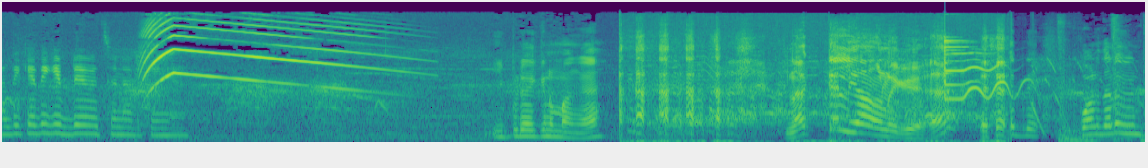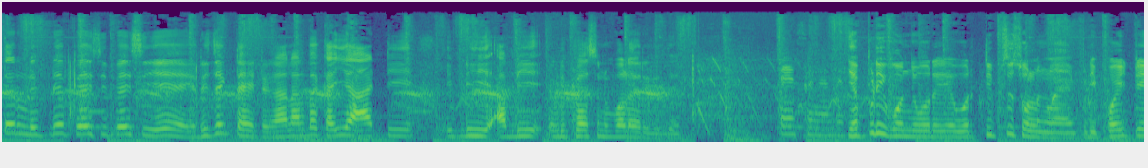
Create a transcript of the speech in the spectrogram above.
அதுக்கு எதுக்கு இப்படியே வச்சுன்னு இருக்கீங்க? இப்படி வைக்கணுமாங்க? நக்கல்யா அவனுக்கு போன தடவை இன்டர்வியூல இப்படியே பேசி பேசி ரிஜெக்ட் ஆயிட்டுங்க. அதனால தான் கையை ஆட்டி இப்படி அப்படி இப்படி பேசணும் போல இருக்குது. எப்படி கொஞ்சம் ஒரு ஒரு டிப்ஸ் சொல்லுங்களேன். இப்படி போயிட்டு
